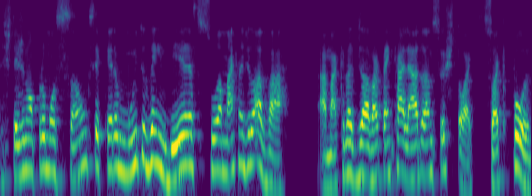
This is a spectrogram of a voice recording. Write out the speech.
esteja numa promoção que você queira muito vender a sua máquina de lavar. A máquina de lavar está encalhada lá no seu estoque. Só que, pô,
